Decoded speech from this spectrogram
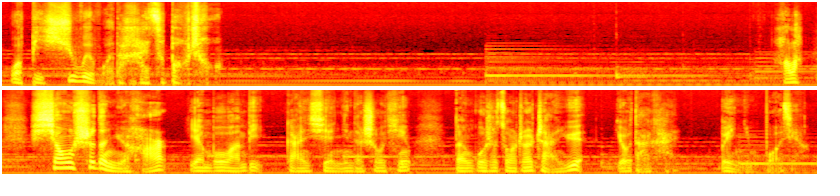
我必须为我的孩子报仇。好了，消失的女孩演播完毕，感谢您的收听。本故事作者展月由大凯为您播讲。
